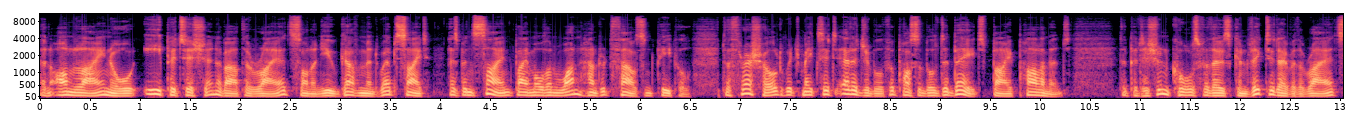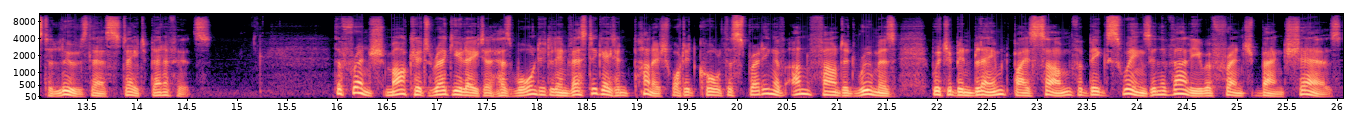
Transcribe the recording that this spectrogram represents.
An online or e petition about the riots on a new government website has been signed by more than 100,000 people, the threshold which makes it eligible for possible debate by Parliament. The petition calls for those convicted over the riots to lose their state benefits. The French market regulator has warned it'll investigate and punish what it called the spreading of unfounded rumours, which have been blamed by some for big swings in the value of French bank shares.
